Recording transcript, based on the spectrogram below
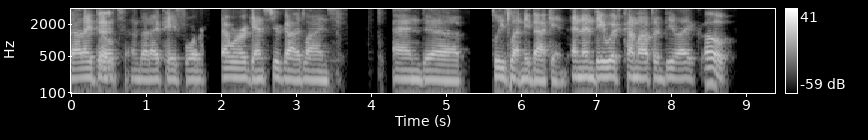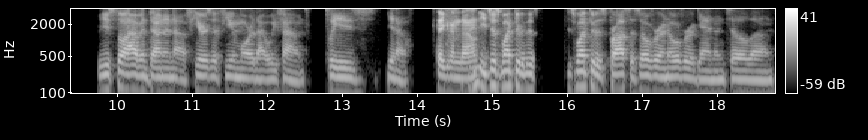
that i built and that i paid for that were against your guidelines and uh, please let me back in. And then they would come up and be like, oh, you still haven't done enough. Here's a few more that we found. Please, you know, take them down. And he just went through this, just went through this process over and over again until, um,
